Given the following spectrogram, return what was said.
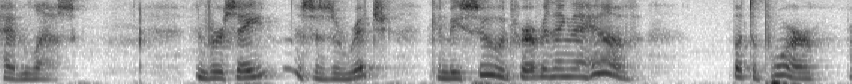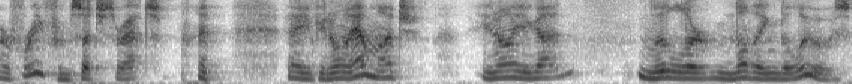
had less. In verse 8, this is The rich can be sued for everything they have, but the poor are free from such threats. if you don't have much, you know, you got little or nothing to lose.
